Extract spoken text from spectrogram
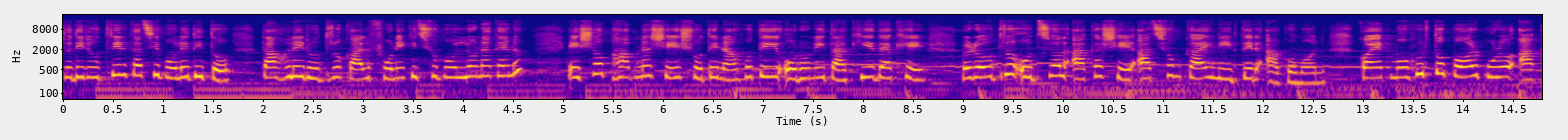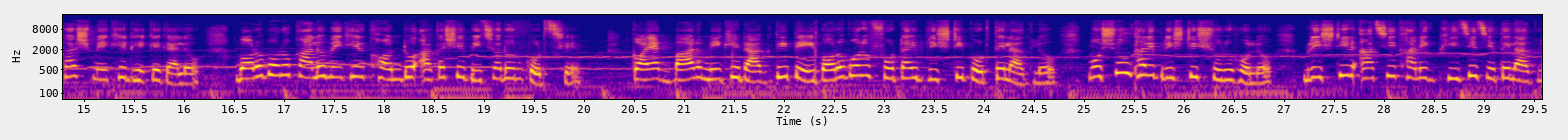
যদি রুদ্রের কাছে বলে দিত, তাহলে রুদ্র কাল ফোনে কিছু বলল না কেন? এসব ভাবনা শেষ হতে না হতেই অরুণী তাকিয়ে দেখে রৌদ্র উজ্জ্বল আকাশে আচমকাই নির্দের আগমন। কয়েক মুহূর্ত পর পুরো আকাশ মেঘে ঢেকে গেল। বড় বড় কালো মেঘের খণ্ড আকাশে বিচরণ করছে। কয়েকবার মেঘে ডাক দিতেই বড় বড় ফোঁটায় বৃষ্টি পড়তে লাগল। মুষলধারে বৃষ্টি শুরু হলো। বৃষ্টির আঁচে খানিক ভিজে যেতে লাগল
